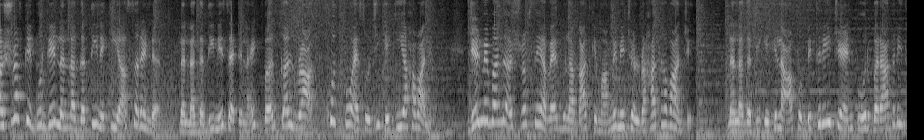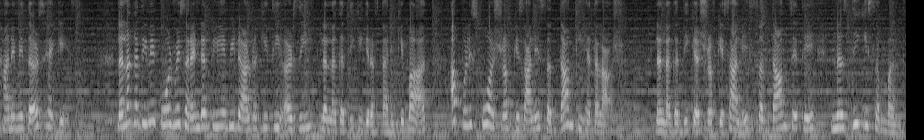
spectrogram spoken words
अशरफ के गुर्गे लल्ला गद्दी ने किया सरेंडर लल्ला गद्दी ने सैटेलाइट पर कल रात खुद को एसओजी के किया हवाले। जेल में बंद अशरफ से अवैध मुलाकात के मामले में चल रहा था वांछित। लल्ला गद्दी के खिलाफ बिथरी चैनपुर बरादरी थाने में दर्ज है केस। लल्ला गद्दी ने कोर्ट में सरेंडर के लिए भी डाल रखी थी अर्जी। लल्ला गद्दी की गिरफ्तारी के बाद अब पुलिस को अशरफ के साले सद्दाम की है तलाश। लल्ला गद्दी के अशरफ के साले सद्दाम से थे नजदीकी संबंध।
